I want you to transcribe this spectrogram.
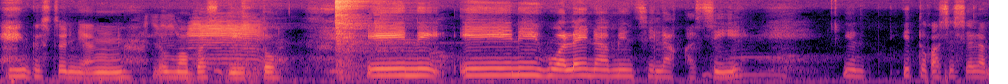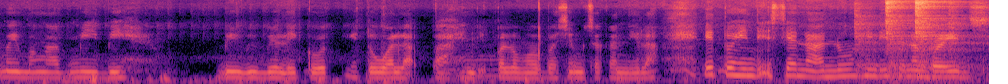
Eh, gusto niyang lumabas dito. Ini, iniwalay namin sila kasi yun, ito kasi sila may mga baby baby bellicot ito wala pa. Hindi pa lumabas yung sa kanila. Ito hindi siya na ano hindi siya ng braids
